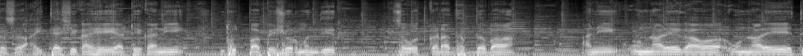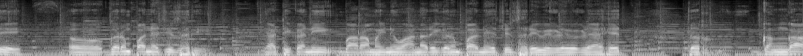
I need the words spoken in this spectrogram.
तसं ऐतिहासिक आहे. या ठिकाणी दूधपापेश्वर मंदिर चवतकडा धबधबा आणि उन्हाळे गावा उन्हाळे येथे गरम पाण्याचे झरे या ठिकाणी बारा महिने वाहणारे गरम पाण्याचे झरे वेगळे वेगळे आहेत. तर गंगा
